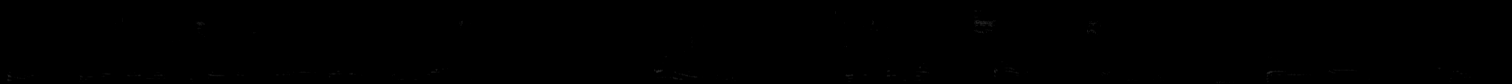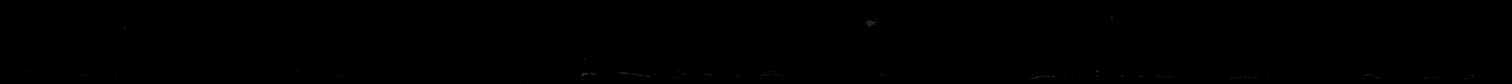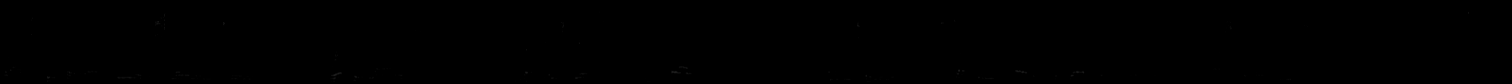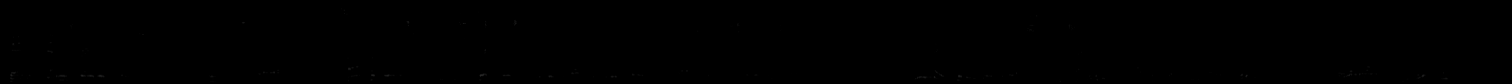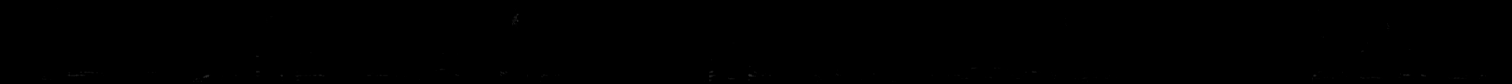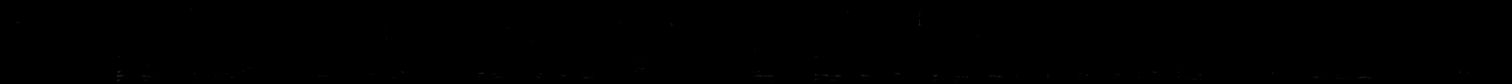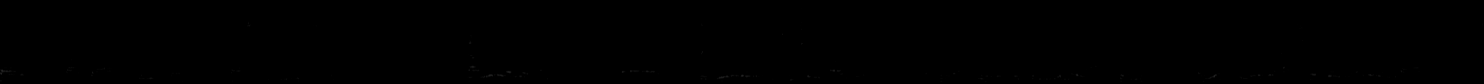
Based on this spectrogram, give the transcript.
welcome you to this ordination service for uh, Brother Dan Jackson. Ordination is a somewhat solemn ceremony, though um, I noticed this morning that Dan had his tie on, and that gets us all a little nervous. But it really is mostly a joyful ceremony. We, as a presbytery, demonstrated his, his uh, competence and his fitness for this recognition by passing a series of, we think, pretty rigorous exams. I think Dan might agree. Oral and written before the committee of presbytery and before the entire presbytery. But equally personal and family life, through his personal relationship with Jesus Christ, and through his, personal, his previous service to the church, Dan has demonstrated that he is indeed uh, called by God into pastoral ministry. Now, a little later on, uh, the ruling and teaching elders who are here will be reenacting a ritual that actually goes all the way back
